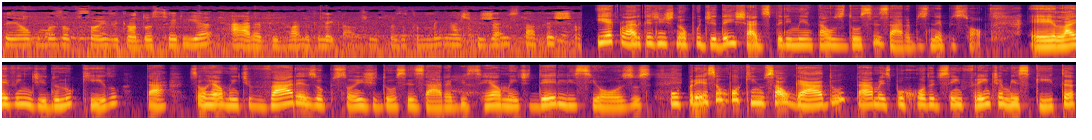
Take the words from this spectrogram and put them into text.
tem algumas opções aqui, uma doceria árabe. Olha que legal, gente. Mas eu também acho que já está fechando. E é claro que a gente não podia deixar de experimentar os doces árabes, né, pessoal? É, lá é vendido no quilo, tá? São realmente várias opções de doces árabes, realmente deliciosos. O preço é um pouquinho salgado, tá? Mas por conta de ser em frente à mesquita,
